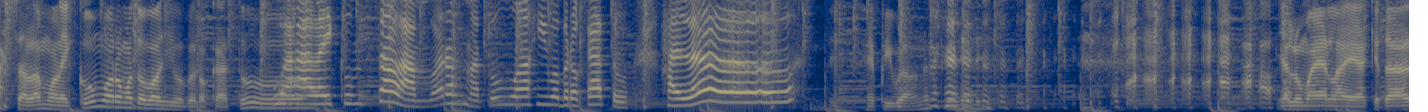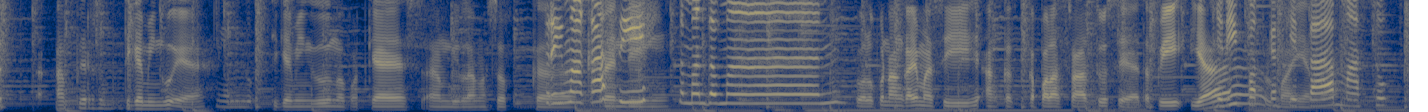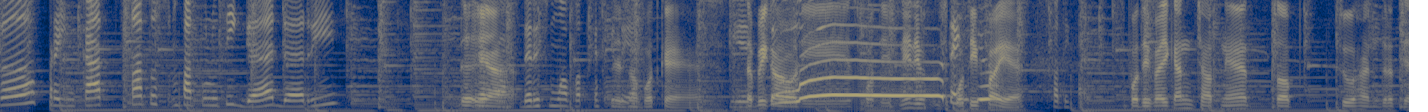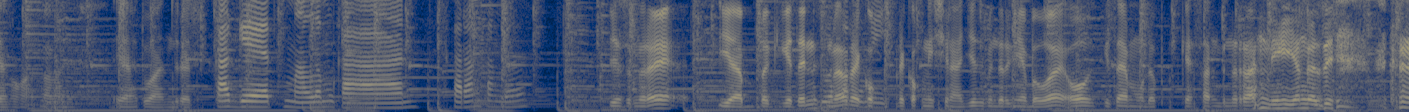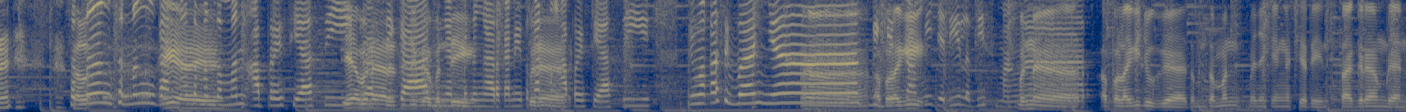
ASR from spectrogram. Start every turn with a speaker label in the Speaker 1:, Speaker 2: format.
Speaker 1: Assalamualaikum warahmatullahi wabarakatuh.
Speaker 2: Waalaikumsalam warahmatullahi wabarakatuh. Halo.
Speaker 1: Ih, Happy banget kayaknya deh. Ya lumayan lah ya kita hampir tiga minggu ya.
Speaker 2: Tiga minggu.
Speaker 1: Tiga minggu nge-podcast Alhamdulillah masuk ke
Speaker 2: Terima kasih teman-teman.
Speaker 1: Walaupun angkanya masih angka kepala 100 ya Tapi ya
Speaker 2: Jadi podcast
Speaker 1: lumayan
Speaker 2: kita masuk ke peringkat 143 dari
Speaker 1: De- ya
Speaker 2: dari semua podcast gitu
Speaker 1: dari
Speaker 2: ya.
Speaker 1: semua podcast
Speaker 2: Gitu.
Speaker 1: Tapi kalau di Spotify Ini di
Speaker 2: Thank
Speaker 1: Spotify ya
Speaker 2: Spotify.
Speaker 1: Spotify kan chartnya top 200 ya kalau nggak salah ya Ya 200
Speaker 2: Kaget semalam kan. Sekarang tanggal
Speaker 1: Ya sebenarnya ya bagi kita ini sebenarnya
Speaker 2: 21
Speaker 1: recog-
Speaker 2: Mei.
Speaker 1: recognition aja sebenarnya bahwa oh kita emang udah podcastan beneran nih ya nggak sih? Karena
Speaker 2: seneng seneng karena
Speaker 1: Iya, iya.
Speaker 2: teman-teman apresiasi
Speaker 1: Iya, benar,
Speaker 2: berarti
Speaker 1: itu
Speaker 2: kan
Speaker 1: juga
Speaker 2: dengan
Speaker 1: penting.
Speaker 2: mendengarkan itu kan
Speaker 1: Benar.
Speaker 2: mengapresiasi terima kasih banyak
Speaker 1: Eh,
Speaker 2: bikin
Speaker 1: apalagi-
Speaker 2: kami jadi lebih semangat
Speaker 1: bener, apalagi juga teman-teman banyak yang nge-share di Instagram dan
